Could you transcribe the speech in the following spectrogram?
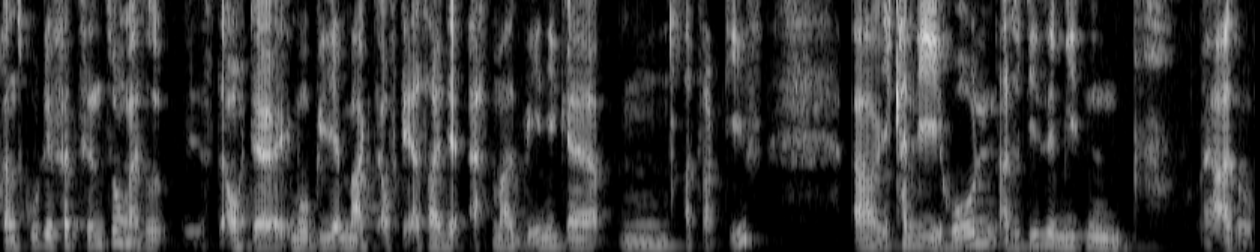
ganz gute Verzinsung. Also ist auch der Immobilienmarkt auf der Seite erstmal weniger mh, hm, attraktiv. Äh, ich kann die hohen, also diese Mieten, ja, also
